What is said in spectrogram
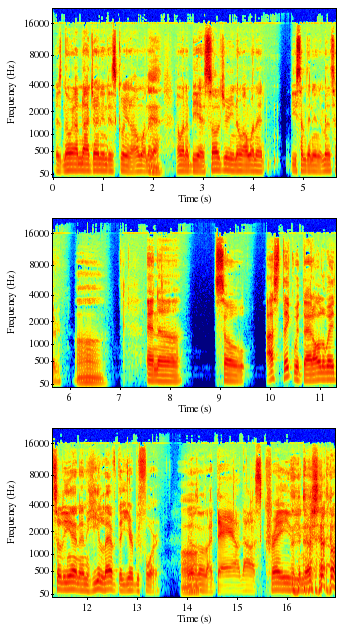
there's no way I'm not joining this school. You know, I wanna Yeah. I wanna be a soldier. You know, I wanna be something in the military. oh, And uh, so I stick with that all the way till the end. And he left the year before. And I was, I oh, was like, damn, that was crazy, you know. so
